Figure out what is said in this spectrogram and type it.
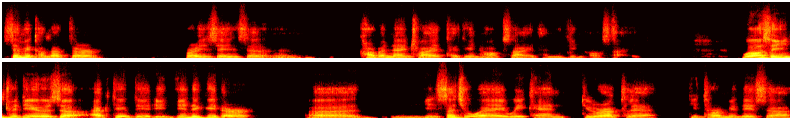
semiconductor, for instance, uh, carbon nitride, titanium oxide, and zinc oxide. We also introduce uh, activity indicator uh, in such a way we can directly determine this uh,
